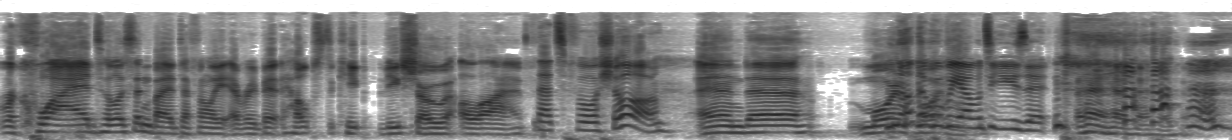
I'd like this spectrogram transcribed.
required to listen, but definitely every bit helps to keep the show alive. That's for sure. And uh, more Not that we'll be able to use it.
